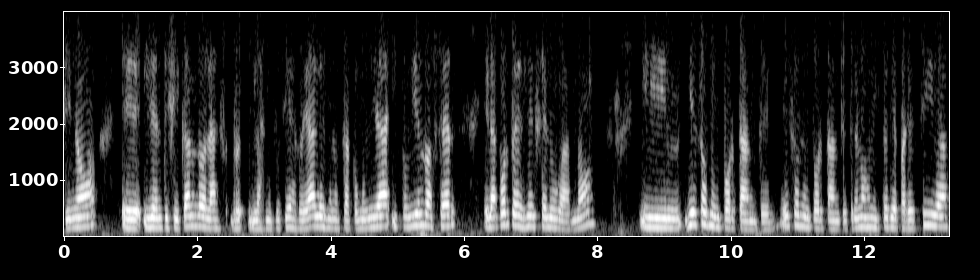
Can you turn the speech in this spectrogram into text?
sino eh, identificando las, las necesidades reales de nuestra comunidad y pudiendo hacer el aporte desde ese lugar, ¿no? Y, y eso es lo importante, eso es lo importante. Tenemos una historia parecida,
